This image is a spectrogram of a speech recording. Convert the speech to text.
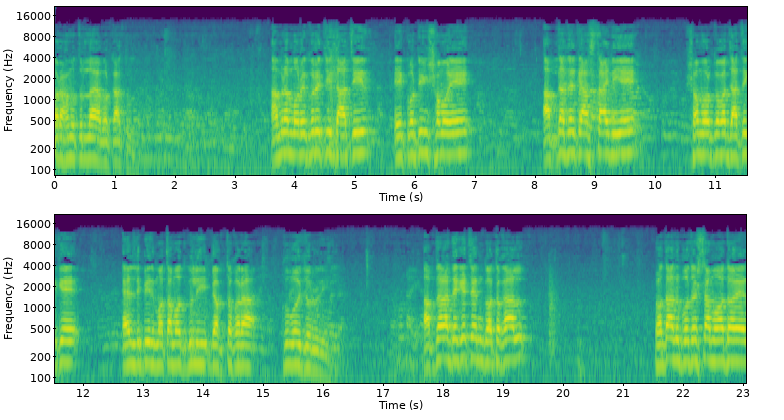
ওরহামতুল্লাহ বরকাত আমরা মনে করেছি দাচির এই কঠিন সময়ে আপনাদেরকে আস্থায় নিয়ে সমগ্র জাতিকে এলডিপির মতামতগুলি ব্যক্ত করা খুবই জরুরি। আপনারা দেখেছেন গতকাল প্রধান উপদেষ্টা মহোদয়ের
